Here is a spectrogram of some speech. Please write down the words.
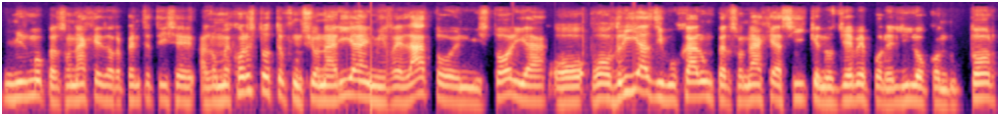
mismo personaje de repente te dice, a lo mejor esto te funcionaría en mi relato, en mi historia, o podrías dibujar un personaje así que nos lleve por el hilo conductor.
